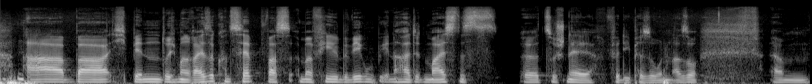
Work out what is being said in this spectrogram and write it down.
Aber ich bin durch mein Reisekonzept, was immer viel Bewegung beinhaltet, meistens äh, zu schnell für die Personen. Also ähm,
